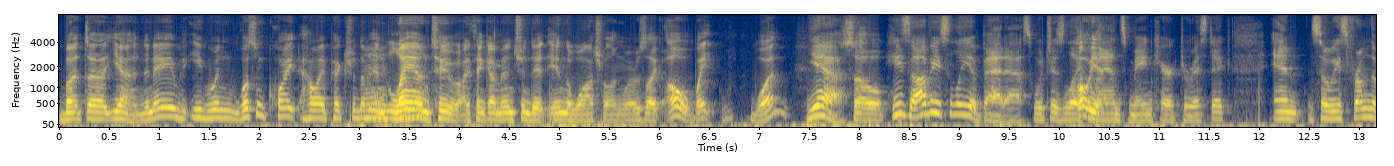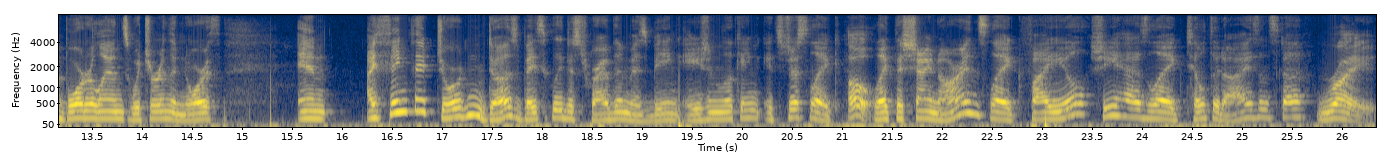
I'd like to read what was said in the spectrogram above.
But uh, yeah, Nynaeve Egwene wasn't quite how I pictured them, Mm-hmm. and Lan too. I think I mentioned it in the watch along where I was like, "Oh wait, what?" Yeah. So He's obviously a badass, which is like Oh, yeah. Lan's main characteristic. And so he's from the Borderlands, which are in the north. And I think that Jordan does basically describe them as being Asian looking. It's just like Oh. like the Shienarans, like Faile, she has like tilted eyes and stuff. right,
